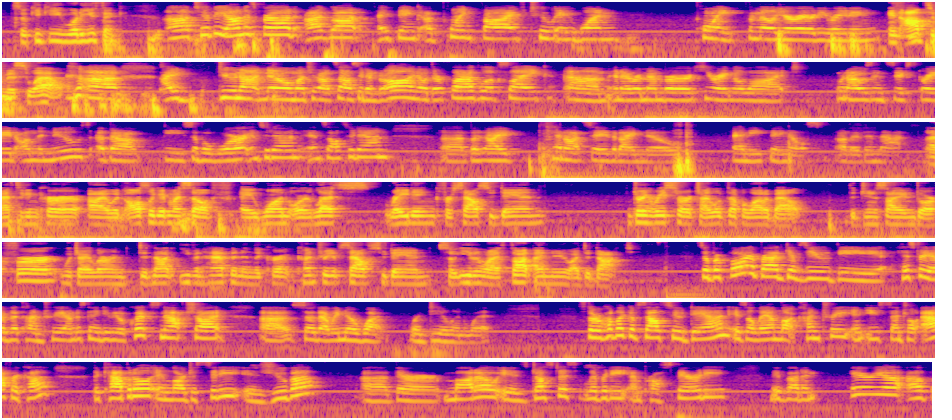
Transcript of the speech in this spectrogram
So, Kiki, what do you think? Uh, to be honest, Brad, I've got I think a 0.5 to a one point familiarity rating. An optimist, wow. uh, I do not know much about South Sudan at all. I know what their flag looks like, um, and I remember hearing a lot when I was in sixth grade on the news about the civil war in Sudan and South Sudan. Uh, but I cannot say that I know anything else other than that. I have to concur. I would also give myself a one or less rating for South Sudan. During research, I looked up a lot about the genocide in Darfur, which I learned did not even happen in the current country of South Sudan. So even what I thought I knew, I did not. So before Brad gives you the history of the country, I'm just going to give you a quick snapshot uh, so that we know what we're dealing with. So the Republic of South Sudan is a landlocked country in East Central Africa. The capital and largest city is Juba. Uh, their motto is justice, liberty, and prosperity. They've got an area of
